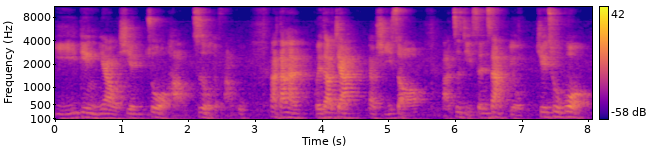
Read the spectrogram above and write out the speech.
一定要先做好自我的防护。那当然，回到家要洗手，把自己身上有接触过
